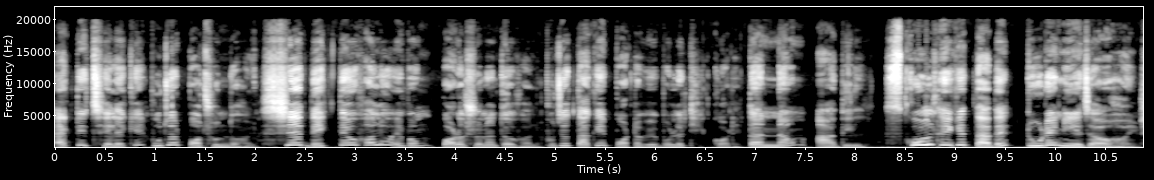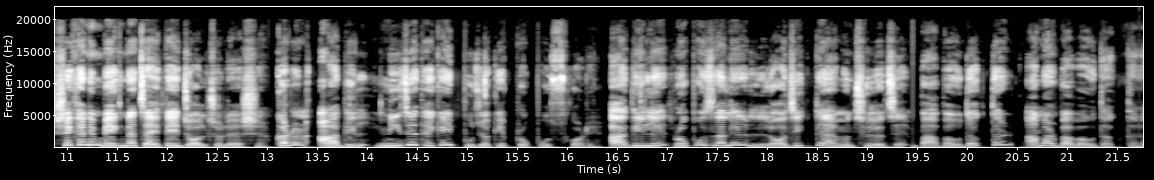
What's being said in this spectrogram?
একটি ছেলেকে পূজার পছন্দ হয়। সে দেখতেও ভালো এবং পড়াশোনাতেও ভালো। পূজা তাকে পটাবে বলে ঠিক করে। তার নাম আদিল। স্কুল থেকে তাদের ট্যুরে নিয়ে যাওয়া হয়। সেখানে মেঘনা চাইতেই জল চলে আসে। কারণ আদিল নিজে থেকেই পূজাকে প্রপোজ করে। আদিলের প্রপোজালের লজিকটা এমন ছিল যে, বাবাও ডাক্তার, আমার বাবাও ডাক্তার।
